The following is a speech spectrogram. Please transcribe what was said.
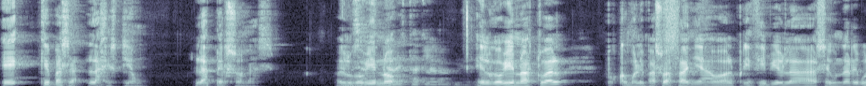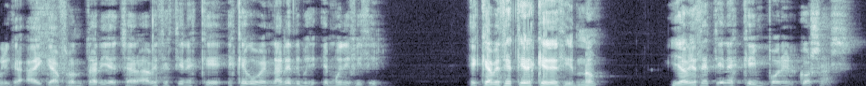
Eh, ¿Qué pasa? La gestión, las personas. El gobierno, claro que... el gobierno actual, pues como le pasó a Zaña o al principio de la Segunda República, hay que afrontar y echar. A veces tienes que. Es que gobernar es, es muy difícil. Es que a veces tienes que decir no. Y a veces tienes que imponer cosas.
